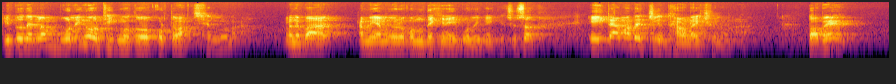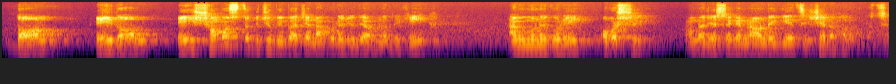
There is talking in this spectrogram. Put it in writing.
কিন্তু দেখলাম বোলিংও ঠিক মতো করতে পারছিল না। মানে বা আমি আমি ওরকম দেখি নাই বোলিংয়ে কিছু। সো এইটা আমাদের ধারণাই ছিল না। তবে দল, এই দল এই সমস্ত কিছু বিবেচনা করে যদি আমরা দেখি, আমি মনে করি অবশ্যই আমরা যে সেকেন্ড রাউন্ডে গিয়েছি, সেটা ভালো করেছে।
